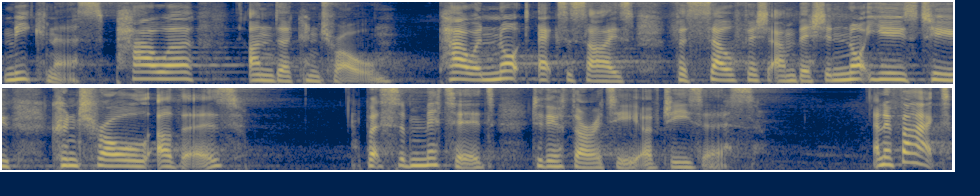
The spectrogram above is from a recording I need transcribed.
meekness, power under control. Power not exercised for selfish ambition, not used to control others but submitted to the authority of Jesus. And in fact,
